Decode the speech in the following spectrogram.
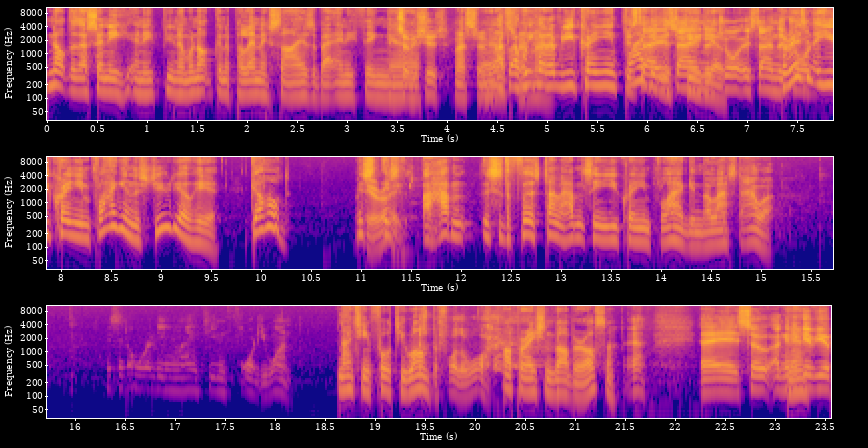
not that that's any any. You know, we're not going to polemicize about anything. Uh, So we should, Master, uh, Master have we got a Ukrainian flag that- in the that in the studio? Geor- is that in the There isn't a Ukrainian flag in the studio here. God, This- You're this- right. I haven't. This is the first time I haven't seen a Ukrainian flag in the last hour. Is it already 1941? 1941, Just before the war. Operation Barbarossa. yeah. Uh, so I'm going to Yeah. give you a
